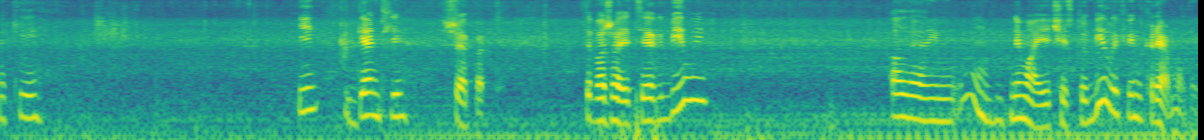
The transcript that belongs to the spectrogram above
Такі. І Гентлі Шепард. Це вважається як білий, але він ну, немає чисто білих, він кремовий.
